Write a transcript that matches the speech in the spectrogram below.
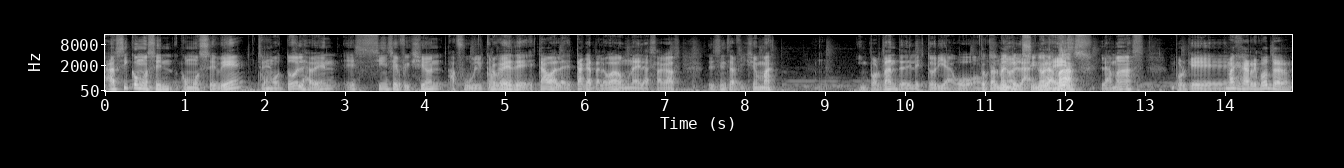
así como se, como se ve, Sí. como todos las ven, es ciencia ficción a full. Creo que es de- estaba, está catalogada como una de las sagas de ciencia ficción más importantes de la historia. O, Totalmente, si no la es, más. La más. Porque. Más que Harry Potter.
